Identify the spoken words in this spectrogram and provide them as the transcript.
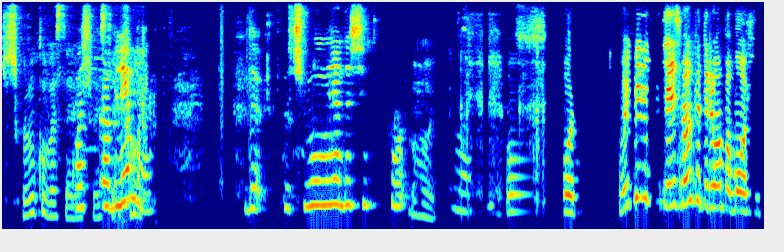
шкатулку У вас проблема? Да почему у меня до сих пор... Вот. Выбери талисман, который вам поможет.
